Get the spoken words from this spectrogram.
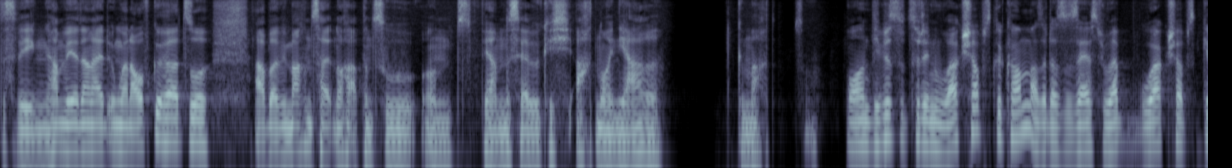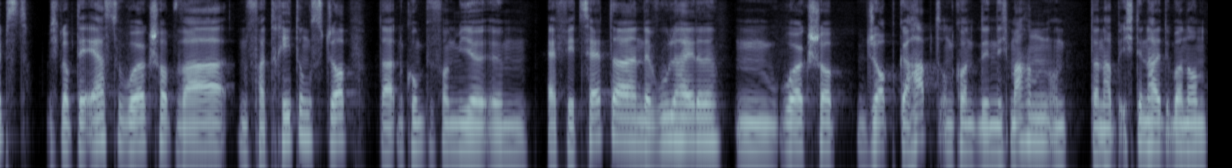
Deswegen haben wir dann halt irgendwann aufgehört so. Aber wir machen es halt noch ab und zu und wir haben das ja wirklich acht, neun Jahre gemacht. So. Und wie bist du zu den Workshops gekommen? Also, dass du selbst Rap-Workshops gibst? Ich glaube, der erste Workshop war ein Vertretungsjob. Da hat ein Kumpel von mir im FEZ da in der Wuhlheide einen Workshop-Job gehabt und konnte den nicht machen und dann habe ich den halt übernommen.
